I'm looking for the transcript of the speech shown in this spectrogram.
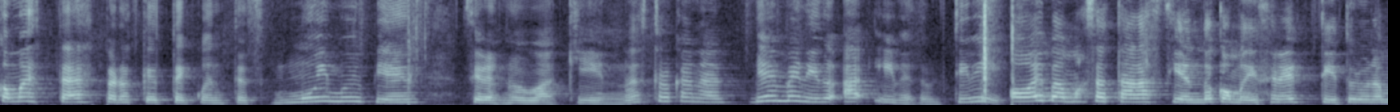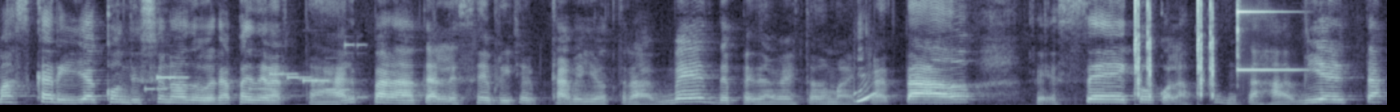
¿cómo estás? Espero que te cuentes muy muy bien. Si eres nuevo aquí en nuestro canal, bienvenido a Ibedol TV. Hoy vamos a estar haciendo, como dice en el título, una mascarilla acondicionadora para hidratar, para darle ese brillo al cabello otra vez, después de haber estado maltratado, reseco, con las puntas abiertas,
